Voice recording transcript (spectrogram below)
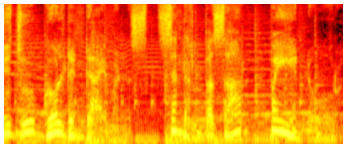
Juju golden diamonds central bazaar Payyanur.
